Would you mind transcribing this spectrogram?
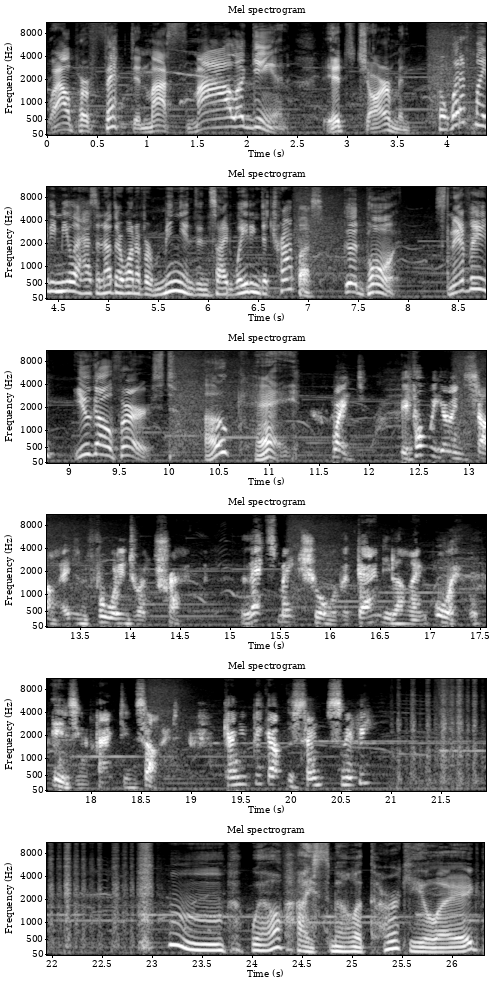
while perfecting my smile again. It's charming. But what if Mighty Mila has another one of her minions inside waiting to trap us? Good point. Sniffy, you go first. Okay. Wait, before we go inside and fall into a trap, let's make sure the dandelion oil is in fact inside. Can you pick up the scent, Sniffy? Hmm, well, I smell a turkey leg.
